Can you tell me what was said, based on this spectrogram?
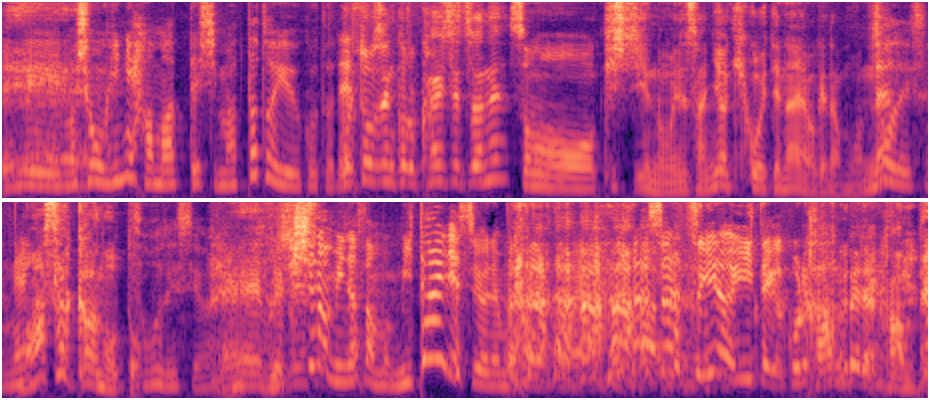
えー。えーまあ将棋にはまってしまったということこです。れ当然この解説はねその棋士の皆さんには聞こえてないわけだもんね。そうですね。まさかのと。そうですよへね。ーいや棋士の皆さんも見たいですよね、もはやこれ。そしたら次のいい手がこれかカンペだよカンペ、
